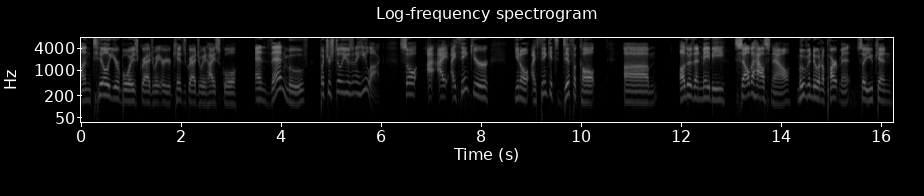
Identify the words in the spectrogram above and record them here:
until your boys graduate or your kids graduate high school and then move, but you're still using a HELOC. So I, I, I think you're you know, I think it's difficult. Um, other than maybe sell the house now, move into an apartment so you can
